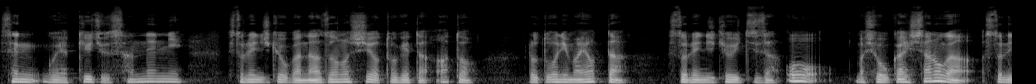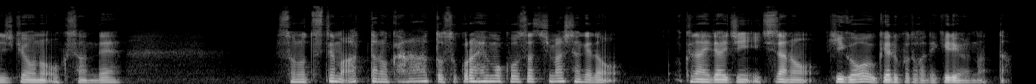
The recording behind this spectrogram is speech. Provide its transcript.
1593年にストレンジ教が謎の死を遂げた後、路頭に迷ったストレンジ教一座を、まあ、紹介したのがストレンジ教の奥さんで、そのつてもあったのかなとそこら辺も考察しましたけど、宮内大臣一座の庇護を受けることができるようになった。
